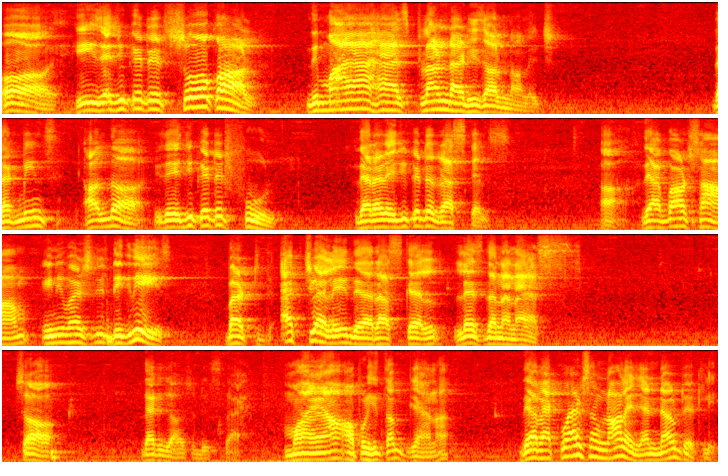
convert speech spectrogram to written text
Oh, he is educated so called. The Maya has plundered his all knowledge. That means, he is an educated fool, there are educated rascals. Ah, they have got some university degrees, but actually they are rascal less than an ass. So, that is also described. Maya aparita jnana. They have acquired some knowledge, undoubtedly.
